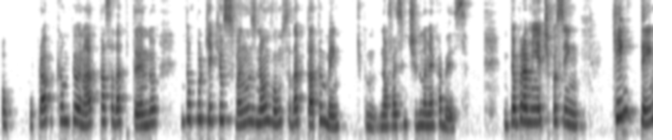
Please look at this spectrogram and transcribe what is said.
o, próprio campeonato está se adaptando. Então, por que, que os fãs não vão se adaptar também? Tipo, não faz sentido na minha cabeça. Então, para mim, é tipo assim: quem tem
